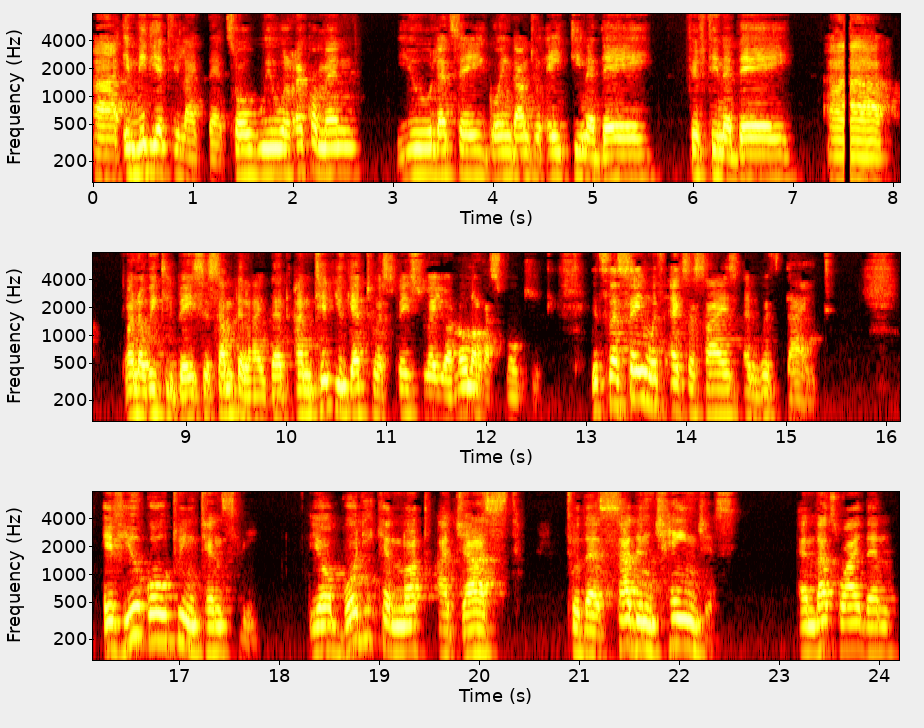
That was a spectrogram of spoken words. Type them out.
uh, immediately like that. So, we will recommend you, let's say, going down to 18 a day, 15 a day, uh, on a weekly basis, something like that, until you get to a space where you are no longer smoking. It's the same with exercise and with diet. If you go too intensely, your body cannot adjust to the sudden changes. And that's why then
